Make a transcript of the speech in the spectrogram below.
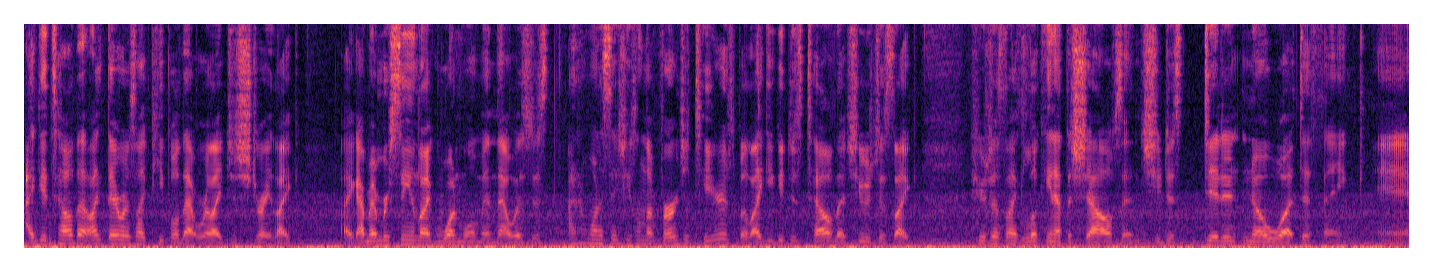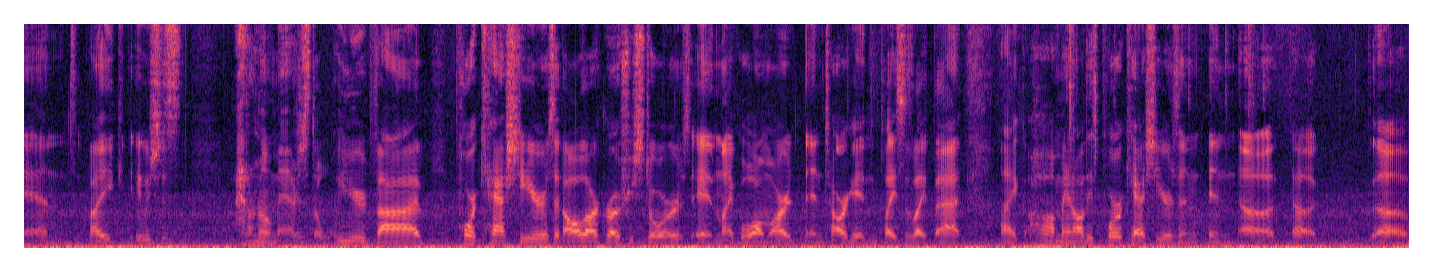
i could tell that like there was like people that were like just straight like like i remember seeing like one woman that was just i don't want to say she's on the verge of tears but like you could just tell that she was just like she was just like looking at the shelves and she just didn't know what to think. And like it was just I don't know, man, just a weird vibe. Poor cashiers at all our grocery stores and like Walmart and Target and places like that. Like, oh man, all these poor cashiers and in uh, uh, uh,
